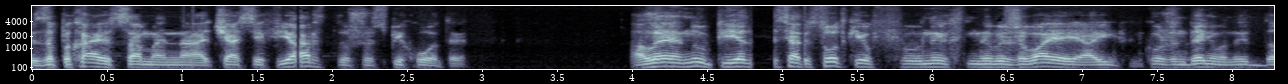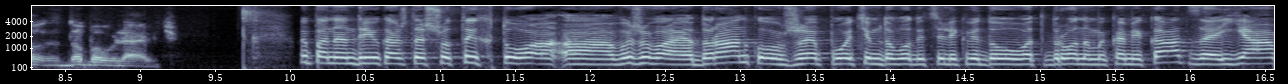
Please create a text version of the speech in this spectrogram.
запихають саме на часів яр, то що з піхоти. Але ну 50% у них не виживає, а кожен день вони до- додають. Ви, пане Андрію, кажете, що тих, хто а, виживає до ранку, вже потім доводиться ліквідовувати дронами камікадзе. Я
